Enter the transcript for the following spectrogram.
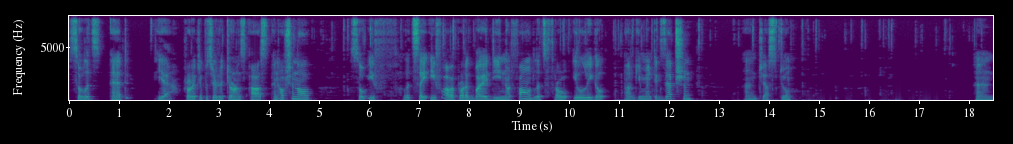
So let's add, yeah, product repository returns us an optional. So if, let's say, if our product by ID not found, let's throw illegal argument exception and just to and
